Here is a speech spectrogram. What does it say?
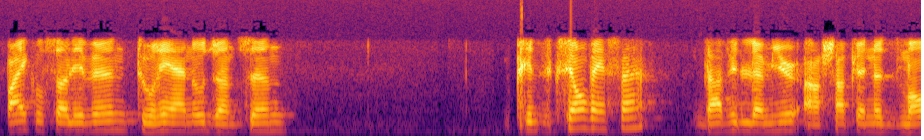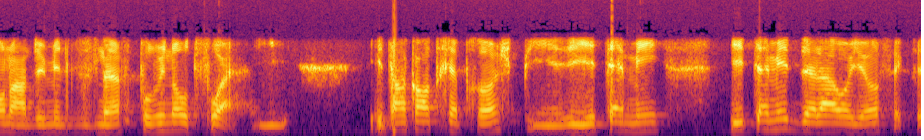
Spike O'Sullivan, Touréano Johnson. Prédiction, Vincent? David Lemieux en championnat du monde en 2019 pour une autre fois il est encore très proche, puis il est aimé. Il est aimé de la Hoya, fait que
